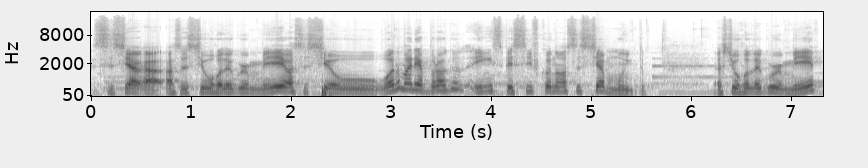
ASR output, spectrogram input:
Assistia, assistia o Rolê Gourmet, eu assistia o. O Ana Maria Broga em específico eu não assistia muito. Eu assistia o Rolê Gourmet,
